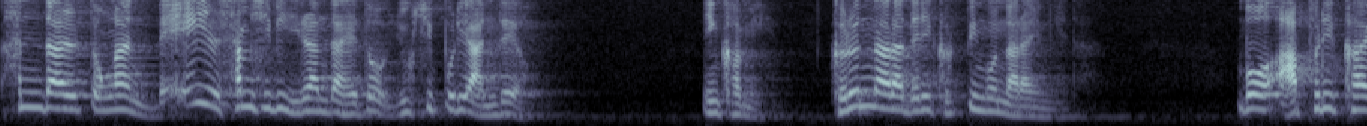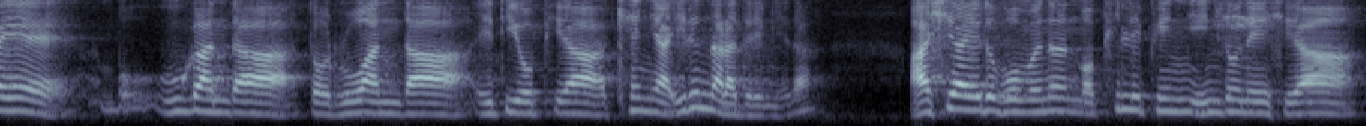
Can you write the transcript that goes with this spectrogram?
한 달 동안 매일 30일 일한다 해도 60불이 안 돼요. 인컴이. 그런 나라들이 극빈군 나라입니다. 뭐 아프리카의 뭐 우간다, 또 루안다, 에티오피아, 케냐 이런 나라들입니다. 아시아에도 보면은 뭐 필리핀, 인도네시아,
